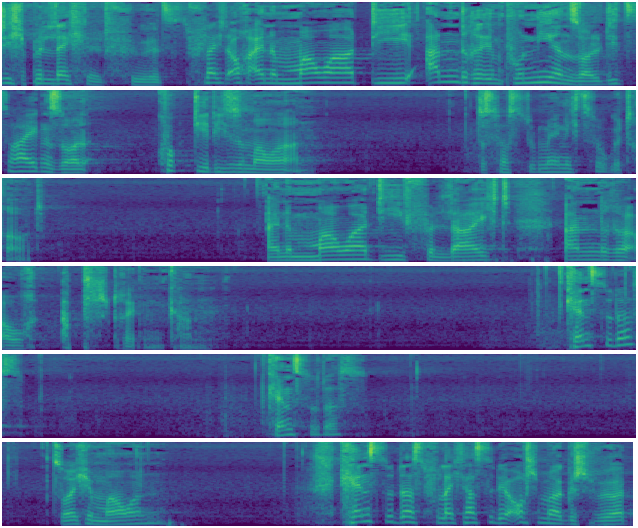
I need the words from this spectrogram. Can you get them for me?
dich belächelt fühlst. Vielleicht auch eine Mauer, die andere imponieren soll, die zeigen soll, guck dir diese Mauer an. Das hast du mir nicht zugetraut. Eine Mauer, die vielleicht andere auch abstrecken kann. Kennst du das? Kennst du das? Solche Mauern? Kennst du das? Vielleicht hast du dir auch schon mal geschwört,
